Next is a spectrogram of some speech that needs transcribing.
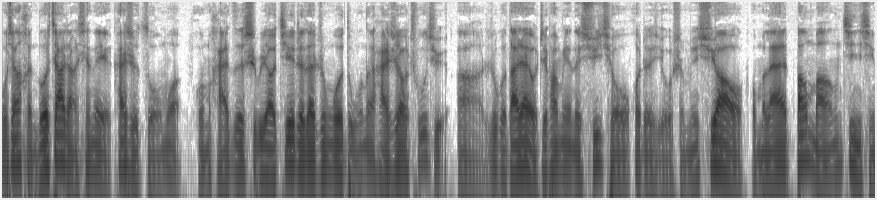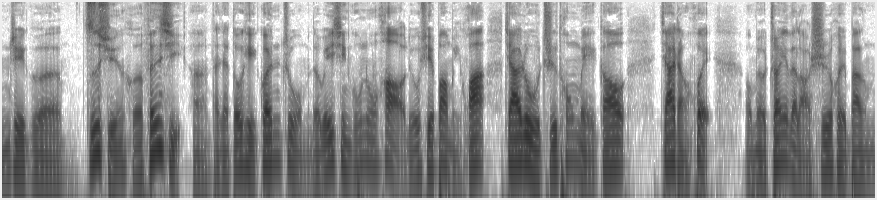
我想很多家长现在也开始琢磨，我们孩子是不是要接着在中国读呢，还是要出去啊？如果大家有这方面的需求，或者有什么需要我们来帮忙进行这个咨询和分析啊，大家都可以关注我们的微信公众号“留学爆米花”，加入直通美高家长会，我们有专业的老师会帮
